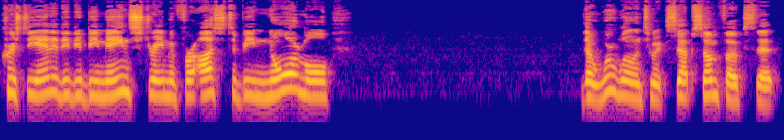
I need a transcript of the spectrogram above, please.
Christianity to be mainstream and for us to be normal that we're willing to accept some folks that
